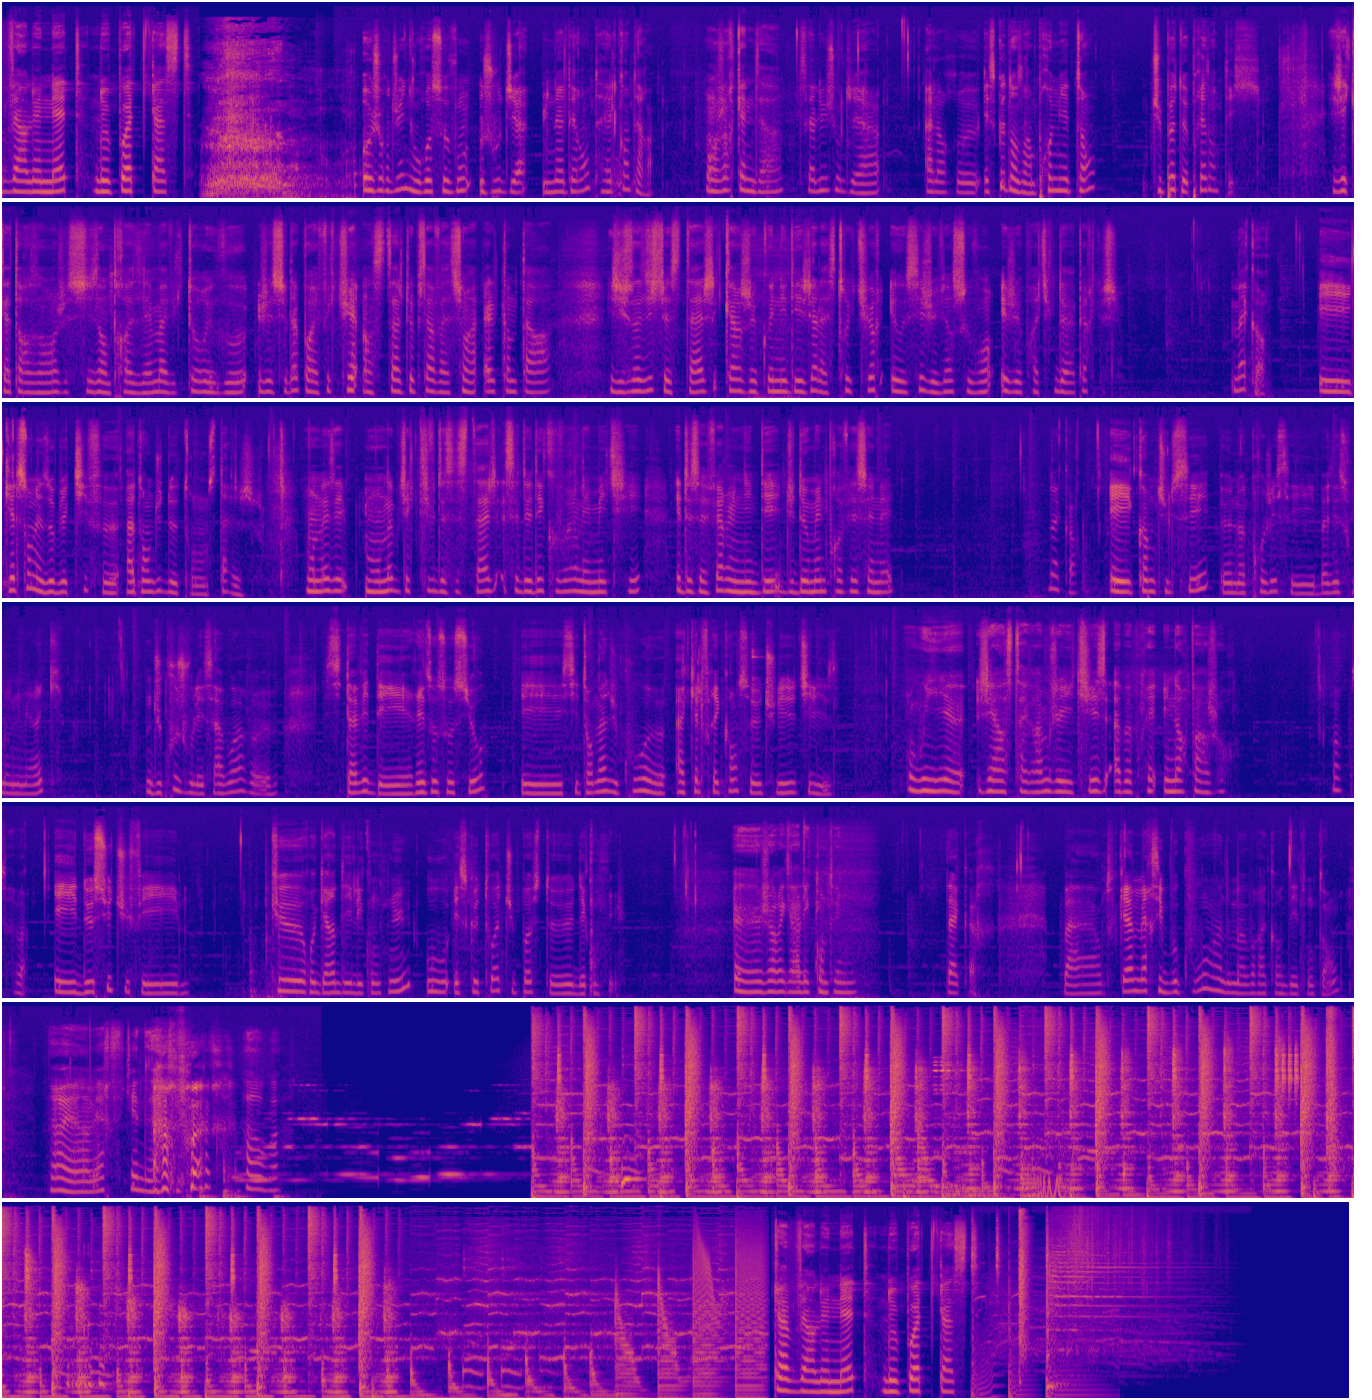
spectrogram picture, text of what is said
Vers le net, le podcast. Aujourd'hui, nous recevons Julia, une adhérente à Elcantara. Bonjour Kenza. Salut Julia. Alors, euh, est-ce que dans un premier temps, tu peux te présenter? J'ai 14 ans, je suis en troisième à Victor Hugo. Je suis là pour effectuer un stage d'observation à Alcantara. J'ai choisi ce stage car je connais déjà la structure et aussi je viens souvent et je pratique de la percussion. D'accord. Et quels sont les objectifs euh, attendus de ton stage? Mon, objectif de ce stage, c'est de découvrir les métiers et de se faire une idée du domaine professionnel. D'accord. Et comme tu le sais, euh, notre projet c'est basé sur le numérique. Du coup, je voulais savoir euh, si tu avais des réseaux sociaux et si tu en as du coup, euh, à quelle fréquence euh, tu les utilises? Oui, j'ai Instagram, je l'utilise à peu près une heure par jour. Oh, ça va. Et dessus, tu fais que regarder les contenus ou est-ce que toi tu postes des contenus? Euh, je regarde les contenus. D'accord. Bah, en tout cas, merci beaucoup hein, de m'avoir accordé ton temps. Merci Kenza. Au revoir. Au revoir. Vers le net, le podcast.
